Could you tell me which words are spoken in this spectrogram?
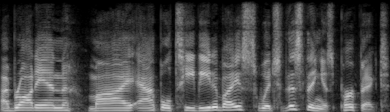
I brought in my Apple TV device, which this thing is perfect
